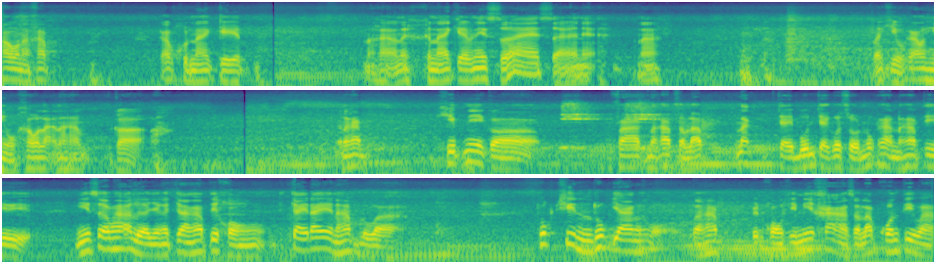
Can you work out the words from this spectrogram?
ข้าวนะครับ กับคุณนายเกตนะครับนี่คือนายเกตนนี้สวยสวยเนี่ยนะไปหิวข้าวหิวข้าวละนะครับ ก็นะครับ คลิปนี้ก็ฝากนะครับสำหรับนักใจบุญใจกุศลทุกท่านนะครับ ที่ มีเสื้อผ้าเหลืออย่างกระจ้างครับ ที่ของใจได้นะครับ หรือว่า ทุกชิ้นทุกอย่างนะครับ เป็นของที่มีค่าสำหรับคนที่ว่า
